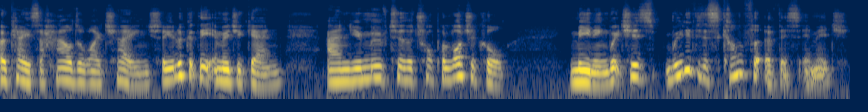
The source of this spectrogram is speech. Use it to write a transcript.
okay, so how do I change? So you look at the image again and you move to the tropological meaning, which is really the discomfort of this image.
